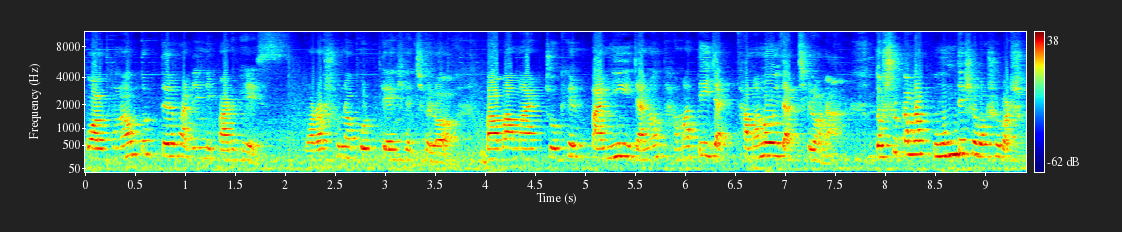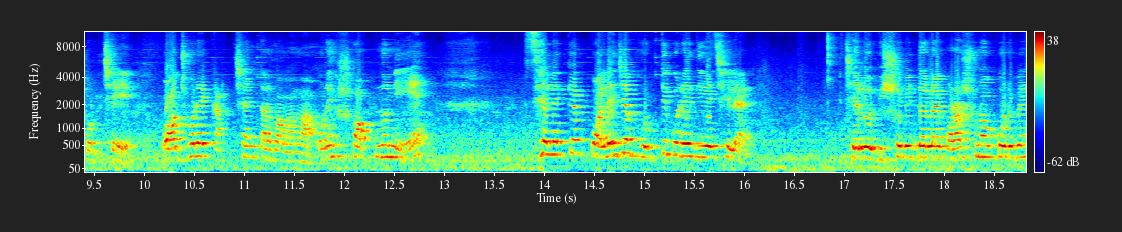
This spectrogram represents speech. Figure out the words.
কল্পনাও করতে পারেনি পারভেজ, পড়াশোনা করতে এসেছিল। বাবা মার চোখের পানি যেন থামাতেই থামানোই যাচ্ছিল না। দর্শক, আমরা কোন দেশে বসবাস করছে? অঝরে কাঁদছেন তার বাবা মা। অনেক স্বপ্ন নিয়ে ছেলেকে কলেজে ভর্তি করে দিয়েছিলেন। ছেলে বিশ্ববিদ্যালয়ে পড়াশোনা করবে।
